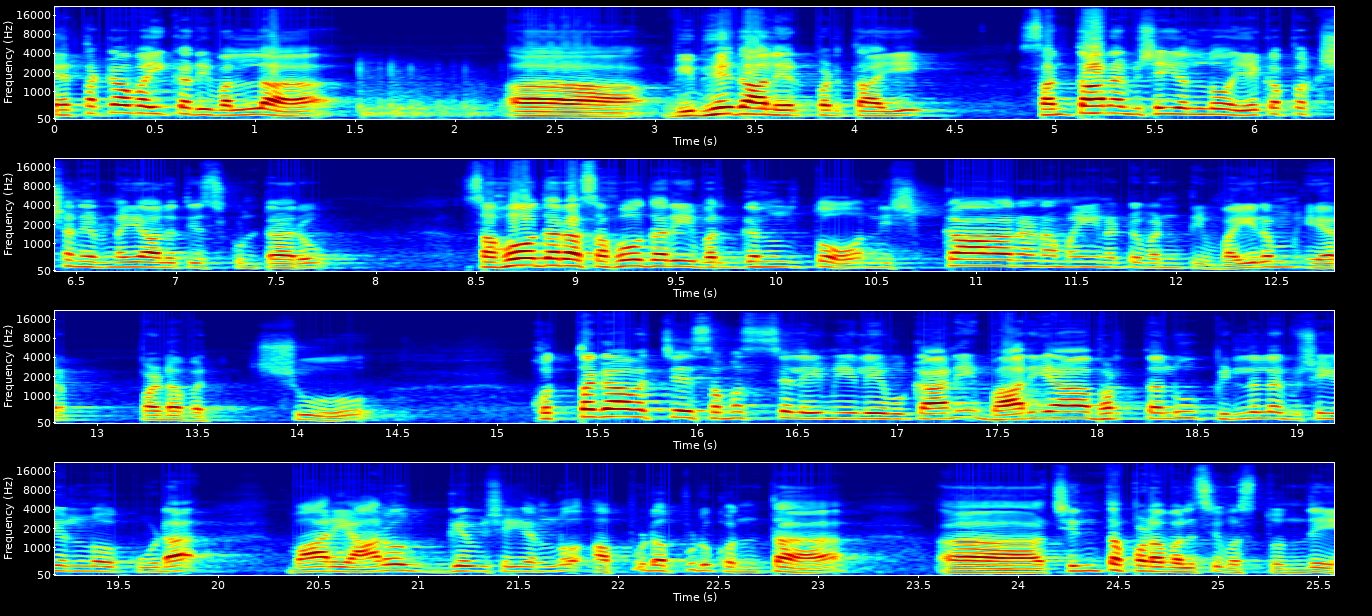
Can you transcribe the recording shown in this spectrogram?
మెతక వైఖరి వల్ల విభేదాలు ఏర్పడతాయి. సంతాన విషయంలో ఏకపక్ష నిర్ణయాలు తీసుకుంటారు. సహోదర సహోదరి వర్గంతో నిష్కారణమైనటువంటి వైరం ఏర్పడవచ్చు. కొత్తగా వచ్చే సమస్యలు ఏమీ లేవు కానీ భార్యాభర్తలు పిల్లల విషయంలో కూడా వారి ఆరోగ్య విషయంలో అప్పుడప్పుడు కొంత చింతపడవలసి వస్తుంది.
